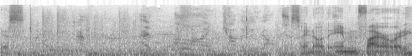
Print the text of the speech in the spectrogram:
Yes. Yes, I know the aim and fire already.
